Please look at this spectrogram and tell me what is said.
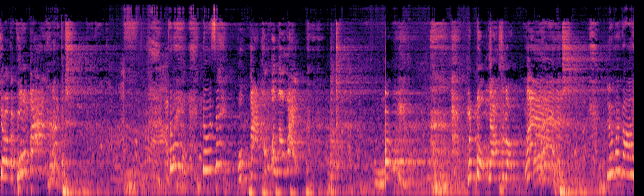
เจอกับพี่บ้านเฮ้ยดูสิหุบปากของมึงเอาไว้มันโปะยาสลบไว้ลุกมาก่อน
